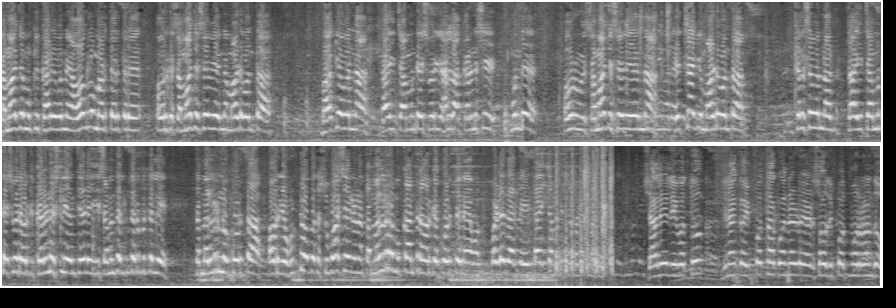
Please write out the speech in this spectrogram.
ಸಮಾಜಮುಖಿ ಕಾರ್ಯವನ್ನು ಯಾವಾಗಲೂ ಮಾಡ್ತಾ ಇರ್ತಾರೆ. ಅವರಿಗೆ ಸಮಾಜ ಸೇವೆಯನ್ನು ಮಾಡುವಂಥ ಭಾಗ್ಯವನ್ನು ತಾಯಿ ಚಾಮುಂಡೇಶ್ವರಿ ಹಲ್ಲ ಕರುಣಿಸಿ ಮುಂದೆ ಅವರು ಸಮಾಜ ಸೇವೆಯನ್ನು ಹೆಚ್ಚಾಗಿ ಮಾಡುವಂಥ ಕೆಲಸವನ್ನ ತಾಯಿ ಚಾಮುಂಡೇಶ್ವರಿ ಅವ್ರಿಗೆ ಕರುಣಿಸ್ಲಿ ಅಂತೇಳಿ ಈ ಸಂದರ್ಭದಲ್ಲಿ ತಮ್ಮೆಲ್ಲರನ್ನು ಕೋರ್ತಾ ಅವರಿಗೆ ಹುಟ್ಟುಹಬ್ಬದ ಶುಭಾಶಯಗಳನ್ನ ತಮ್ಮೆಲ್ಲರ ಮುಖಾಂತರ ಅವ್ರಿಗೆ ಕೋರ್ತೇನೆ ಒಳ್ಳೇದಾಗ್ಲಿ ತಾಯಿ ಚಾಮುಂಡೇಶ್ವರಿ. ಶಾಲೆಯಲ್ಲಿ ಇವತ್ತು ದಿನಾಂಕ ಇಪ್ಪತ್ನಾಲ್ಕು ಹನ್ನೆರಡು ಎರಡು ಸಾವಿರದ ಇಪ್ಪತ್ತ್ಮೂರರಂದು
